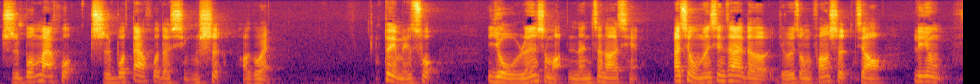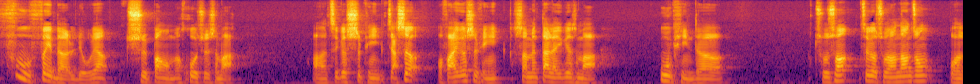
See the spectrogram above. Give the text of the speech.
直播卖货、直播带货的形式。好，各位，对，没错，有人什么能挣到钱，而且我们现在的有一种方式叫利用付费的流量去帮我们获取什么啊？这个视频，假设我发一个视频，上面带来一个什么物品的橱窗，这个橱窗当中我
